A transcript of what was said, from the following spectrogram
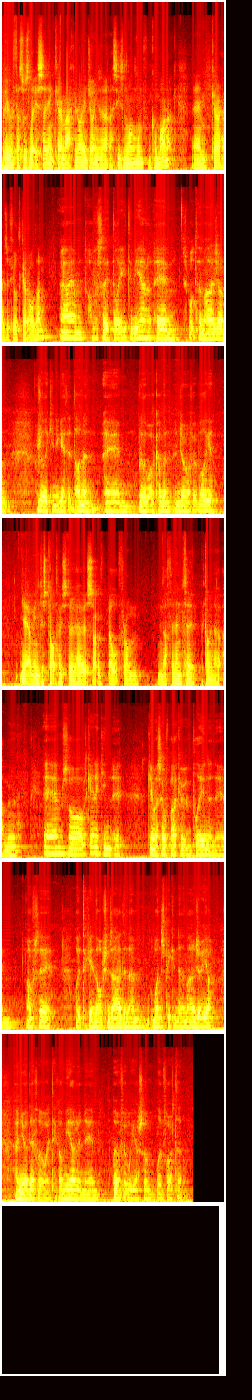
We're here with Thistle's latest signing, Kerr McInroy, joining a, a season-long loan from Kilmarnock. Um, Kerr, how does it feel to get it all done? I am obviously delighted to be here. Um, spoke to the manager and I was really keen to get it done and um, really want to come and enjoy my football again. Yeah, I mean, just talk to us through how it's sort of built from nothing into becoming a, a move. Um, so I was kind of keen to get myself back out and playing and um, obviously looked at kind of the options I had and um, once speaking to the manager here, I knew I definitely wanted to come here and um, playing football here, so I'm looking forward to it.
